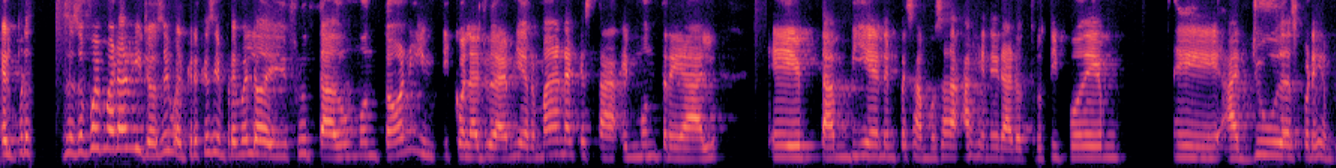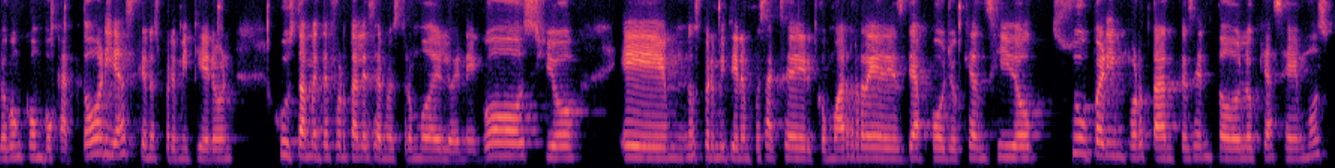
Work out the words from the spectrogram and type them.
el proceso fue maravilloso, igual creo que siempre me lo he disfrutado un montón y, con la ayuda de mi hermana que está en Montreal, Eh, también empezamos a, generar otro tipo de eh, ayudas, por ejemplo, con convocatorias que nos permitieron justamente fortalecer nuestro modelo de negocio, nos permitieron pues acceder como a redes de apoyo que han sido súper importantes en todo lo que hacemos.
